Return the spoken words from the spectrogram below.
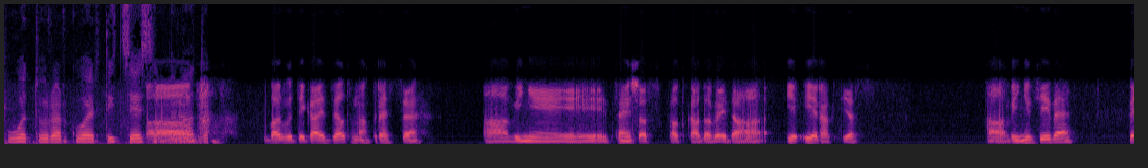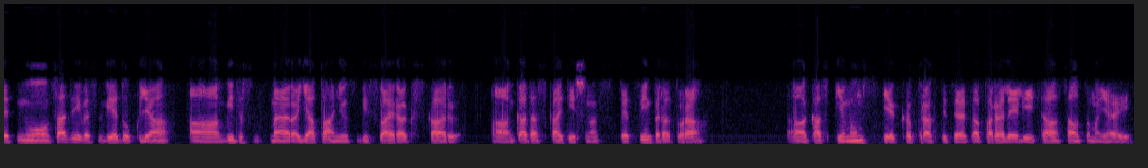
ko tur ar ko ir ticies imperators? Uh, varbūt tikai dzeltenā presa. Uh, viņi cenšas kaut kādā veidā ierakties uh, viņu dzīvē, bet no sadzīves viedokļa uh, vidusmēra Japāņus visvairāk skar gada skaitīšanas pēc imperatorā, kas pie mums tiek prakticēta paralēli tā saucamajai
